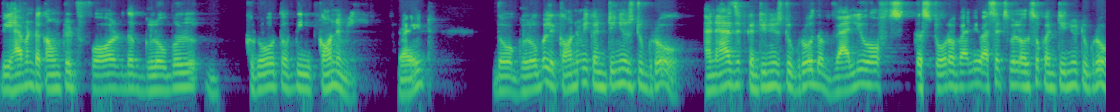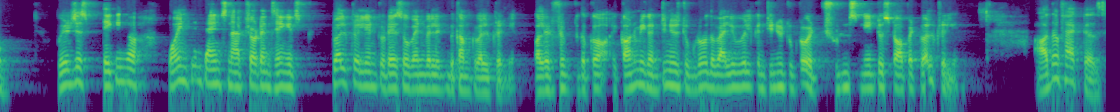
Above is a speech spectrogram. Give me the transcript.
We haven't accounted for the global growth of the economy, right? The global economy continues to grow. And as it continues to grow, the value of the store of value assets will also continue to grow. We're just taking a point in time snapshot and saying it's 12 trillion today, so when will it become 12 trillion? Well, if the economy continues to grow, the value will continue to grow. It shouldn't need to stop at 12 trillion. Other factors,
